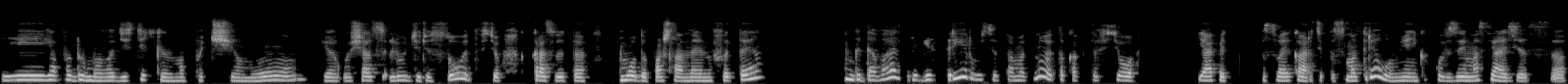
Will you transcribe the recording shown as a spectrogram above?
И я подумала, действительно, ну почему? Я говорю, сейчас люди рисуют, все, как раз вот эта мода пошла на НФТ. Говорит, давай зарегистрируйся там. Ну, это как-то все. Я опять по своей карте посмотрела, у меня никакой взаимосвязи с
